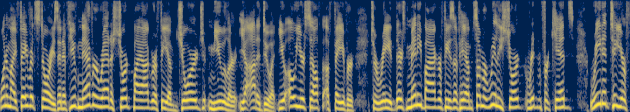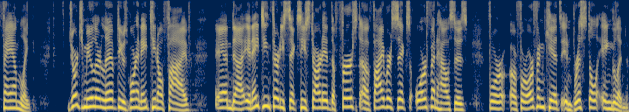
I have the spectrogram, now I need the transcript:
one of my favorite stories. And if you've never read a short biography of George Mueller, you ought to do it. You owe yourself a favor to read. There's many biographies of him. Some are really short, written for kids. Read it to your family. George Mueller lived, he was born in 1805. And uh, in 1836, he started the first of five or six orphan houses for, uh, for orphan kids in Bristol, England.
